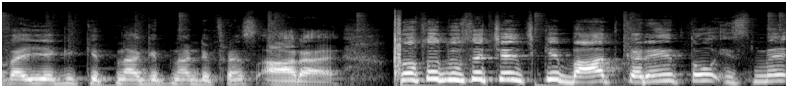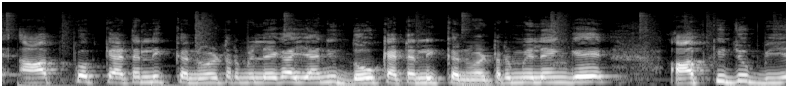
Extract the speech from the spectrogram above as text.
पता ही है कि कितना कितना डिफरेंस आ रहा है। तो दोस्तों, दूसरे चेंज की बात करें तो इसमें आपको कैटेलिक कन्वर्टर मिलेगा, यानी दो कैटेलिक कन्वर्टर मिलेंगे। आपकी जो बी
